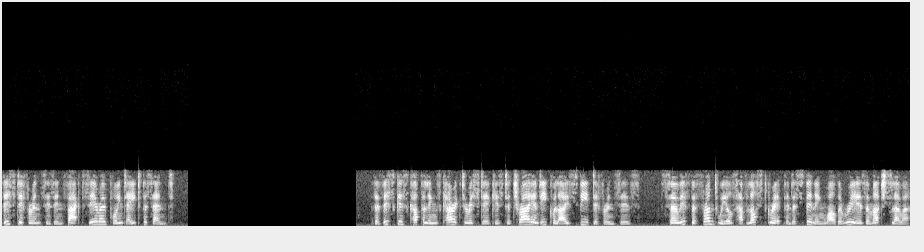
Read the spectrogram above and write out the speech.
This difference is in fact 0.8%. The viscous coupling's characteristic is to try and equalize speed differences. So if the front wheels have lost grip and are spinning while the rears are much slower,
